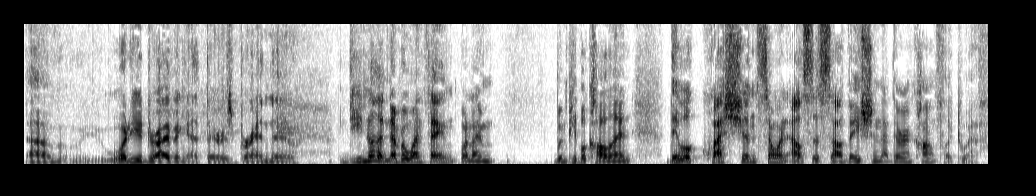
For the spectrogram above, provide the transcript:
Um, what are you driving at there as brand new? Do you know the number one thing when I'm when people call in, they will question someone else's salvation that they're in conflict with.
